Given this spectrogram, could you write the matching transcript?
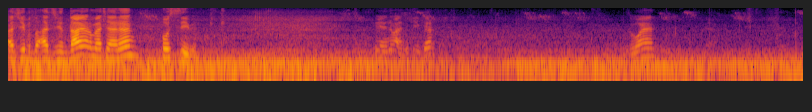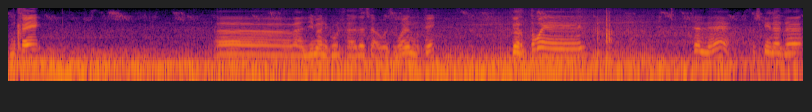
أجيب أجي داير مثلا بوسيبل هنا واحد الكيكر زوين. نقي. آه ما عندي ما نقول في هذا تا هو زوين نقي. كرب طويل. حتى لهيه فاش كاين هذا؟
